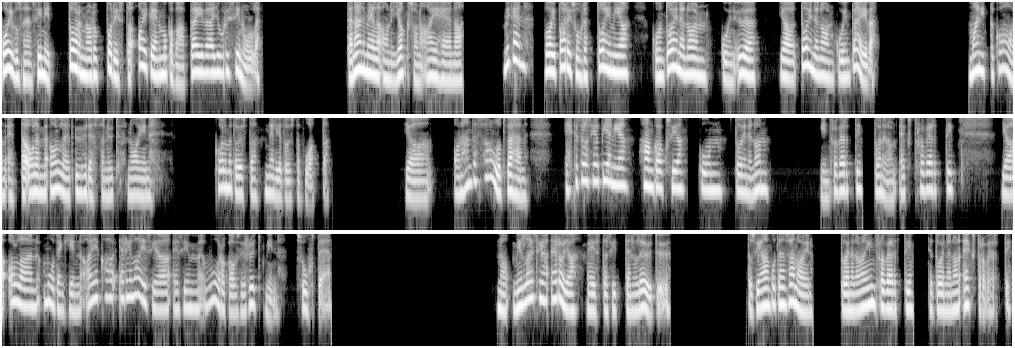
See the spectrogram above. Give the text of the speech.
Koivusen Sini Tornado Podista oikein mukavaa päivää juuri sinulle. Tänään meillä on jakson aiheena, miten voi parisuhde toimia, kun toinen on kuin yö ja toinen on kuin päivä. Mainittakoon, että olemme olleet yhdessä nyt noin 13-14 vuotta. Ja onhan tässä ollut vähän ehkä sellaisia pieniä hankauksia, kun toinen on introvertti, toinen on ekstrovertti, ja ollaan muutenkin aika erilaisia esim. vuorokausirytmin suhteen. No, millaisia eroja meistä sitten löytyy? Tosiaan, kuten sanoin, toinen on introvertti ja toinen on ekstrovertti.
